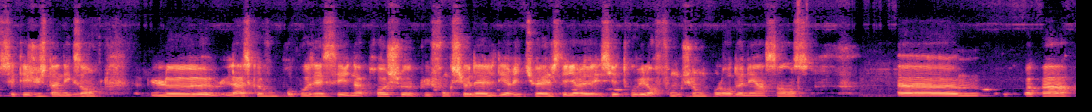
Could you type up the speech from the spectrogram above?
C'était juste un exemple. Le, là, ce que vous proposez, c'est une approche plus fonctionnelle des rituels, c'est-à-dire essayer de trouver leur fonction pour leur donner un sens. Euh, pourquoi pas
